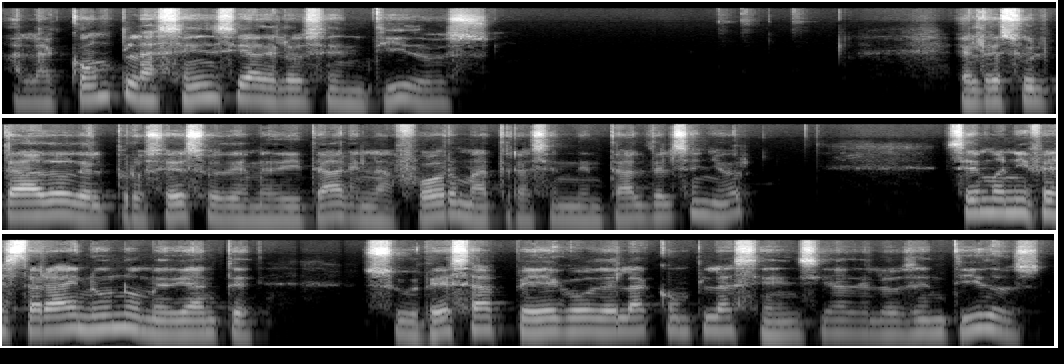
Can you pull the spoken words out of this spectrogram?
a la complacencia de los sentidos el resultado del proceso de meditar en la forma trascendental del Señor se manifestará en uno mediante su desapego de la complacencia de los sentidos.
